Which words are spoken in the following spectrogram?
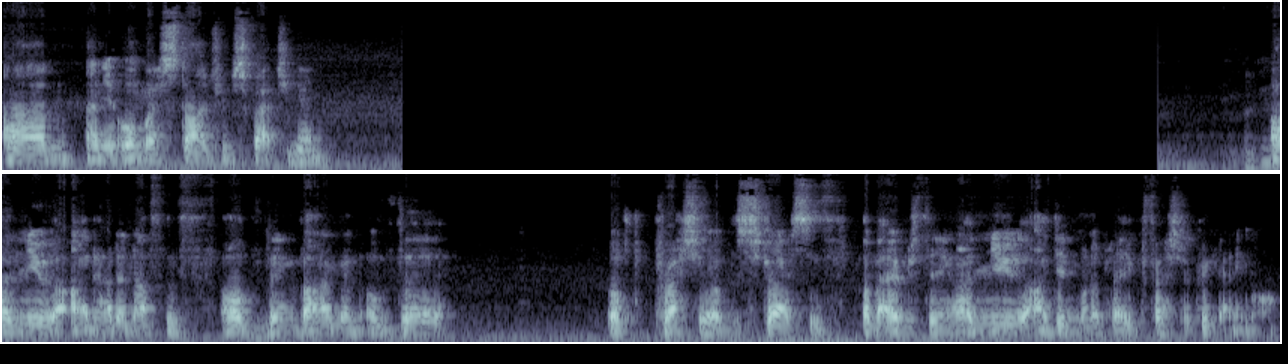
um, and you're almost starting from scratch again. Okay. I knew that I'd had enough of, of the environment of the of the pressure, of the stress, of, of everything. I knew that I didn't want to play professional cricket anymore.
